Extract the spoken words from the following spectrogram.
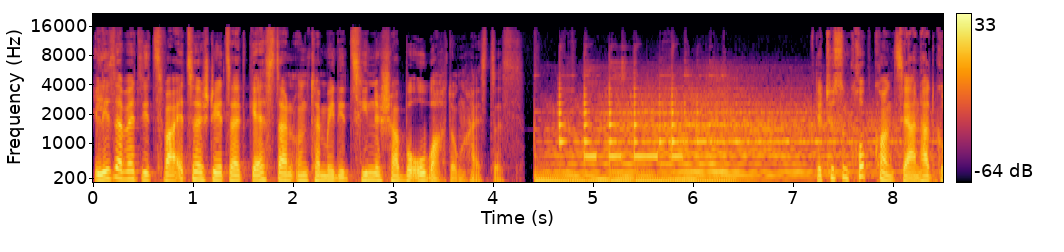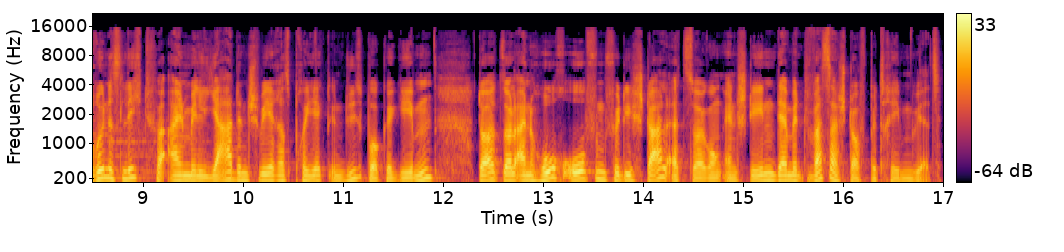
Elisabeth II. steht seit gestern unter medizinischer Beobachtung, heißt es. Der ThyssenKrupp-Konzern hat grünes Licht für ein milliardenschweres Projekt in Duisburg gegeben. Dort soll ein Hochofen für die Stahlerzeugung entstehen, der mit Wasserstoff betrieben wird.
